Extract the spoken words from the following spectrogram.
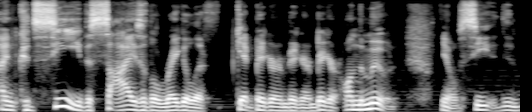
and could see the size of the regolith get bigger and bigger and bigger on the moon. You know, see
